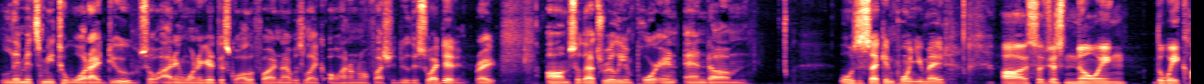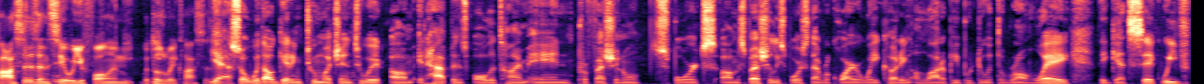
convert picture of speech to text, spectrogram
limits me to what I do. So I didn't want to get disqualified. And I was like, oh, I don't know if I should do this. So I didn't, right? Um, so that's really important. And um, what was the second point you made? Uh, so just knowing the weight classes and see where you fall in with those weight classes. Yeah, so without getting too much into it, um, it happens all the time in professional sports, um, especially sports that require weight cutting. A lot of people do it the wrong way. They get sick. We've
